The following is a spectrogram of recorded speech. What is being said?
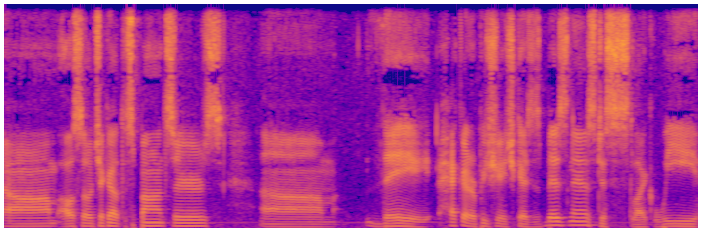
Um, also, check out the sponsors. Um, they hecka appreciate you guys' business, just like we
